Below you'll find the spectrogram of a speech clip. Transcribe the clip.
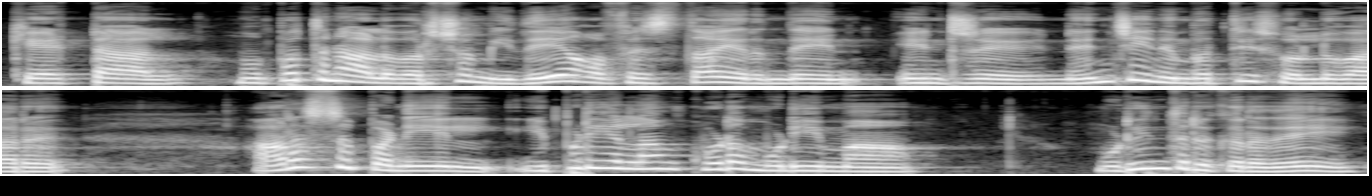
கேட்டால் முப்பத்தி நாலு வருஷம் இதே ஆஃபீஸ் தான் இருந்தேன் என்று நெஞ்சை நிமிர்த்தி சொல்லுவார். அரசு பணியில் இப்படியெல்லாம் கூட முடியுமா? முடிந்திருக்கிறதே.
